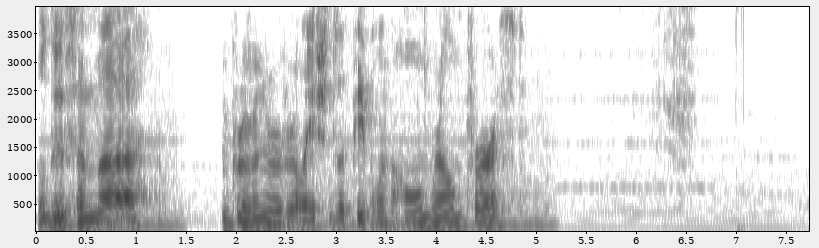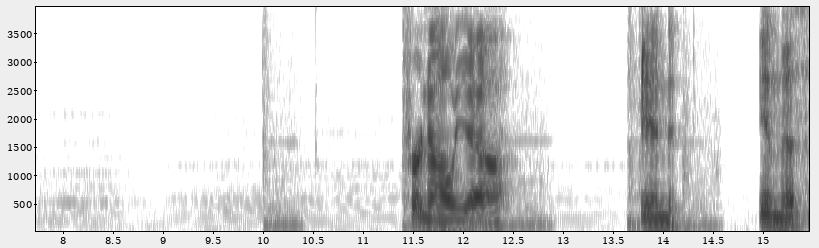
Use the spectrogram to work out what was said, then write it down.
We'll do some uh, improving our relations with people in the home realm first. For now, yeah. In in this,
